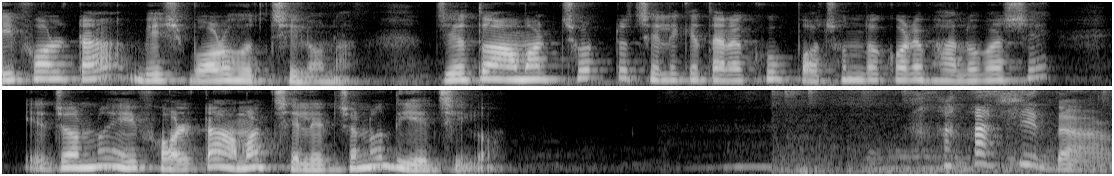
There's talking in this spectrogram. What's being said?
এই ফলটা বেশ বড় হচ্ছিল না। যেহেতু আমার ছোট্ট ছেলেকে তারা খুব পছন্দ করে, ভালোবাসে, এজন্য এই ফলটা আমার ছেলের জন্য দিয়েছিল। হাসি দাও।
